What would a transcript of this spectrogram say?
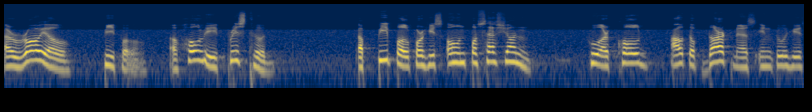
a royal people, a holy priesthood, a people for his own possession, who are called out of darkness into his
